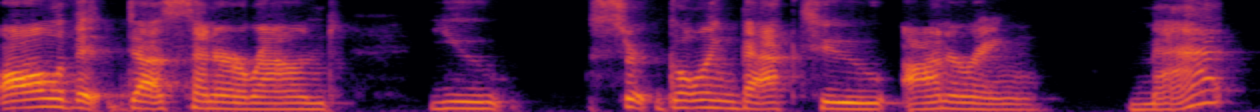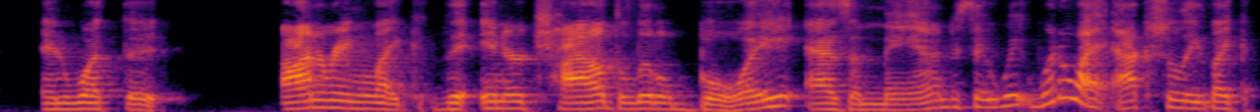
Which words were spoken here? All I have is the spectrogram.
all of it does center around you going back to honoring Matt and what the honoring like the inner child, the little boy as a man to say, wait, what do I actually like?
